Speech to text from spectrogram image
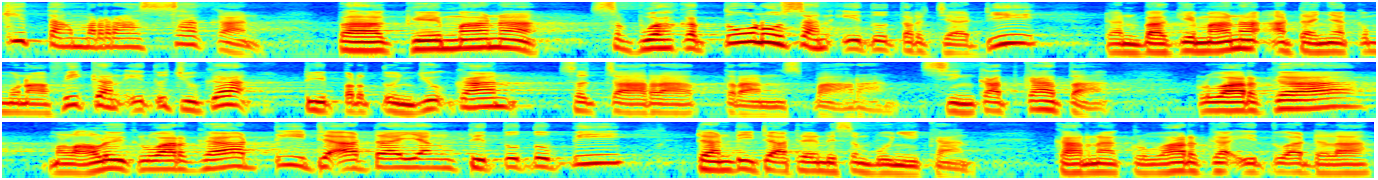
kita merasakan bagaimana sebuah ketulusan itu terjadi dan bagaimana adanya kemunafikan itu juga dipertunjukkan secara transparan. Singkat kata, Keluarga, melalui keluarga tidak ada yang ditutupi dan tidak ada yang disembunyikan. Karena keluarga itu adalah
